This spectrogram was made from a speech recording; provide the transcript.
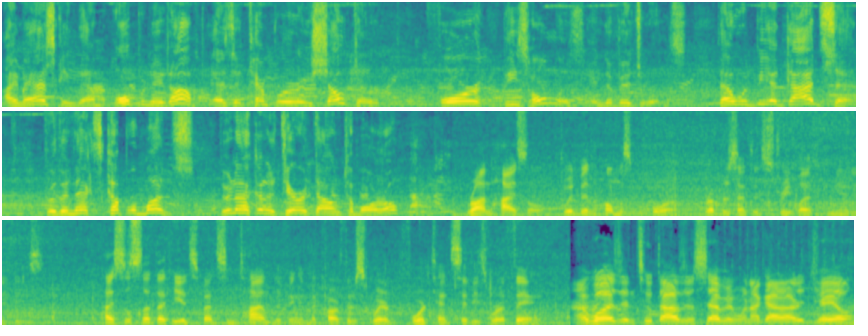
I'm asking them open it up as a temporary shelter for these homeless individuals. That would be a godsend for the next couple months. They're not going to tear it down tomorrow. Ron Heisel, who had been homeless before, represented Street Life Communities. Heisel said that he had spent some time living in MacArthur Square before tent cities were a thing. I was in 2007 when I got out of jail.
